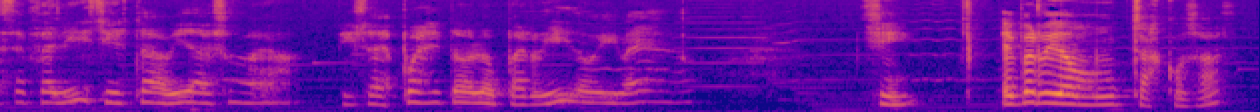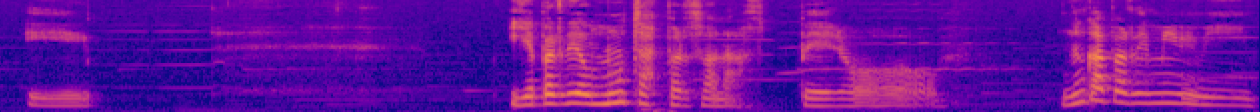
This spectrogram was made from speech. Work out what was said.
ser feliz si esta vida es una... Dice, después de todo lo perdido y bueno... Sí, he perdido muchas cosas y... Y he perdido muchas personas, pero nunca perdí mi, mi,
